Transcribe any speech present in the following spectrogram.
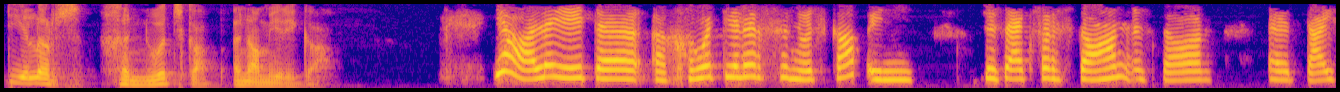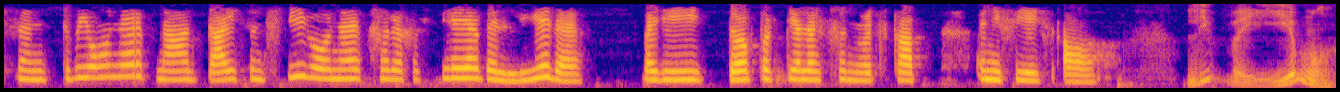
teelers genootskap in Amerika? Ja, hulle het 'n groot telersgenootskap en soos ek verstaan is daar 'n 1200 na 1400 geregistreerde lede by die dorpertelersgenootskap in die FSA. Liewe hemel.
